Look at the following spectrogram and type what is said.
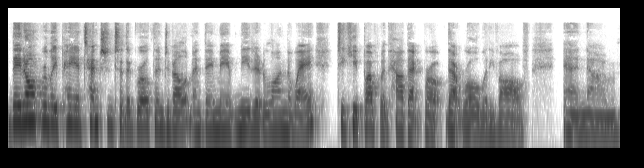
they don't really pay attention to the growth and development they may have needed along the way to keep up with how that grow that role would evolve. And um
